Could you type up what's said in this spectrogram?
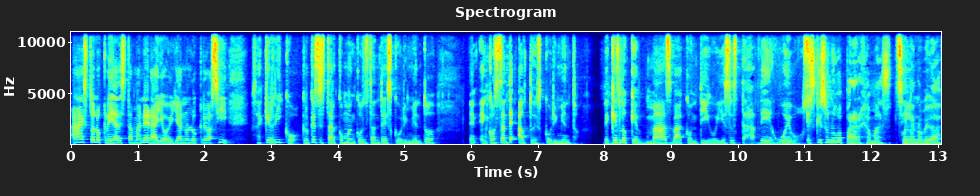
ah, esto lo creía de esta manera y hoy ya no lo creo así. O sea, qué rico. Creo que es estar como en constante descubrimiento, en, en constante autodescubrimiento de qué es lo que más va contigo y eso está de huevos. Es que eso no va a parar jamás con la novedad.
